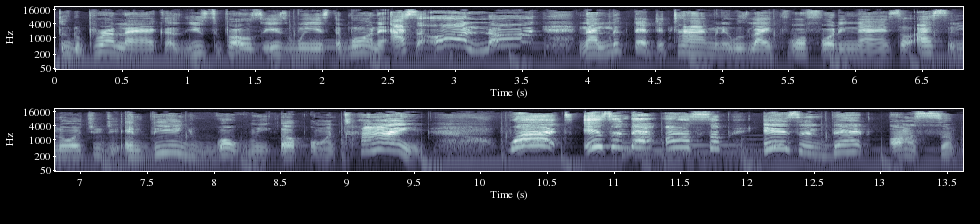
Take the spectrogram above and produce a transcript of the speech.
through the prayer line because you suppose it's Wednesday morning. I said, Oh Lord. And I looked at the time and it was like 449. So I said, Lord, you did. And then you woke me up on time. What? Isn't that awesome? Isn't that awesome?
